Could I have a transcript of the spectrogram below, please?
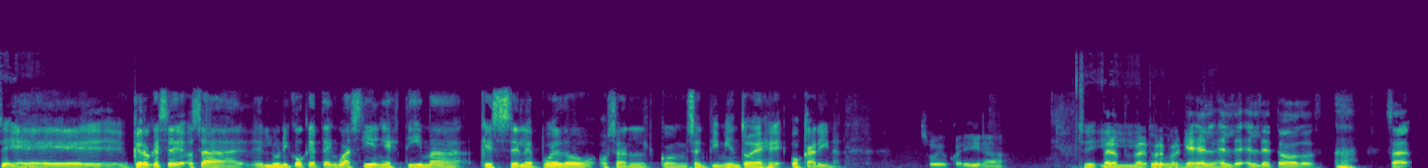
Sí. Eh, creo que se, o sea, el único que tengo así en estima que se le puedo, o sea, con sentimiento es eh, Ocarina. Soy Ocarina. Sí, pero, pero, porque es el, el, de, todos. o sea,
